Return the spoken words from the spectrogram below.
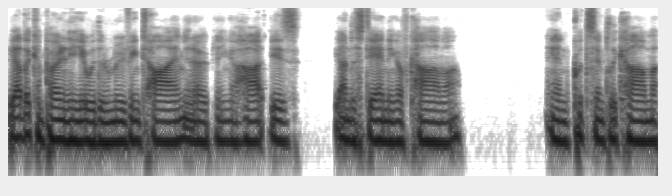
The other component here with removing time and opening your heart is the understanding of karma. And put simply, karma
